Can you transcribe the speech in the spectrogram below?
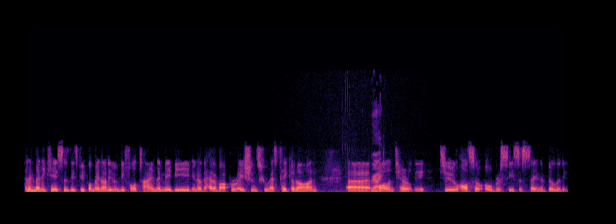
And in many cases, these people may not even be full time. They may be, you know, the head of operations who has taken on uh, right. voluntarily to also oversee sustainability.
